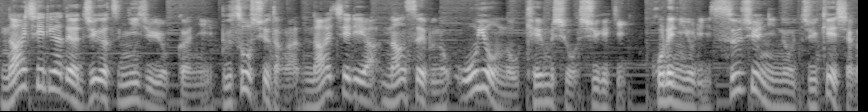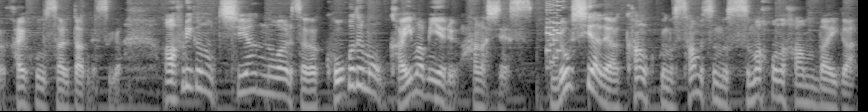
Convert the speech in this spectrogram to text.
ナイジェリアでは10月24日に武装集団がナイジェリア南西部のオヨの刑務所を襲撃。これにより数十人の受刑者が解放されたんですが、アフリカの治安の悪さがここでも垣間見える話です。ロシアでは韓国のサムスンのスマホの販売が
